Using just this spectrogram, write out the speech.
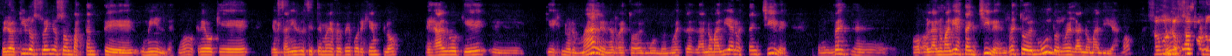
Pero aquí los sueños son bastante humildes, ¿no? Creo que el salir del sistema FP, por ejemplo, es algo que, eh, que es normal en el resto del mundo. Nuestra, la anomalía no está en Chile, eh, o, la anomalía está en Chile, el resto del mundo no es la anomalía, ¿no? Somos nosotros, los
